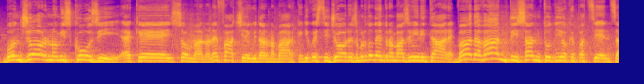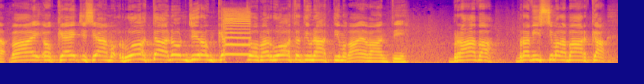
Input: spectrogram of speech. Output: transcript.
Buongiorno, mi scusi. È che, insomma, non è facile guidare una barca Di questi giorni, soprattutto dentro una base militare. Vada avanti, santo Dio, che pazienza. Vai, ok, ci siamo. Ruota, non gira un cazzo Ma ruotati un attimo. Vai avanti. Brava, bravissima la barca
